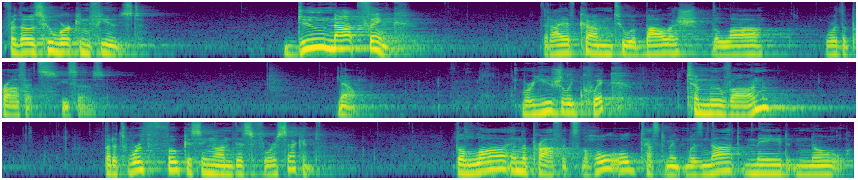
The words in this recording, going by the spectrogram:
for those who were confused. Do not think that I have come to abolish the law or the prophets, he says. Now, we're usually quick to move on, but it's worth focusing on this for a second. The law and the prophets, the whole Old Testament, was not made null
